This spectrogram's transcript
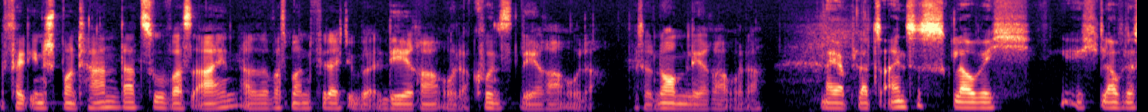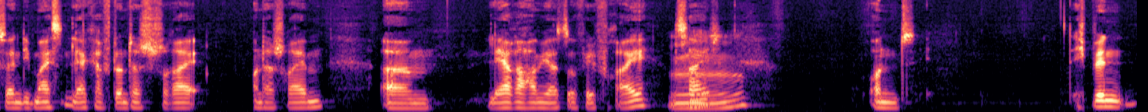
Fällt Ihnen spontan dazu was ein? Also was man vielleicht über Lehrer oder Kunstlehrer oder Normlehrer oder Naja, Platz 1 ist, glaube ich, ich glaube, das werden die meisten Lehrkräfte unterschrei unterschreiben. Ähm, Lehrer haben ja so viel Freizeit. Mhm. Und ich bin,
